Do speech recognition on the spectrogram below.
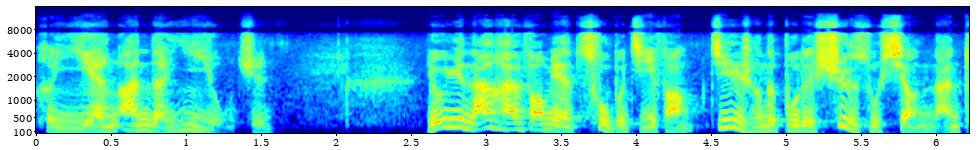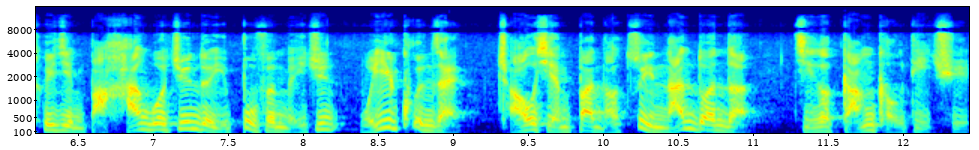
和延安的义勇军。由于南韩方面猝不及防，金日成的部队迅速向南推进，把韩国军队与部分美军围困在。朝鲜半岛最南端的几个港口地区，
